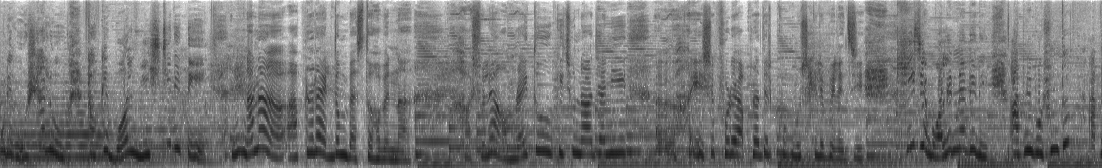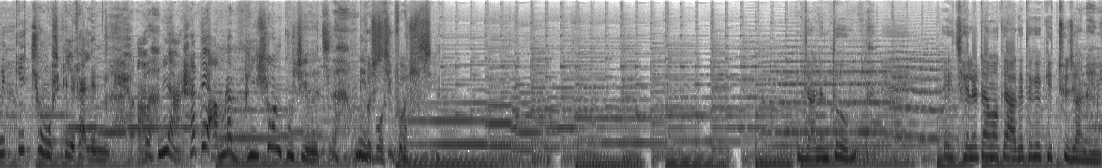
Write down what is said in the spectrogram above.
ওরে ওশালু কাউকে বল মিষ্টি দিতে। না না আপনারা একদম ব্যস্ত হবেন না। আসলে আমরাই তো কিছু না জানিয়ে এসে পড়ে আপনাদের খুব মুশকিলে ফেলেছি। কি যে বলেন না দিদি আপনি বসুন তো। আপনি কিচ্ছু মুশকিলে ফেলেননি। আপনি আসাতে আমরা ভীষণ খুশি হয়েছি। বসছি জানেন তো এই ছেলেটা আমাকে আগে থেকে কিচ্ছু জানায়নি।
